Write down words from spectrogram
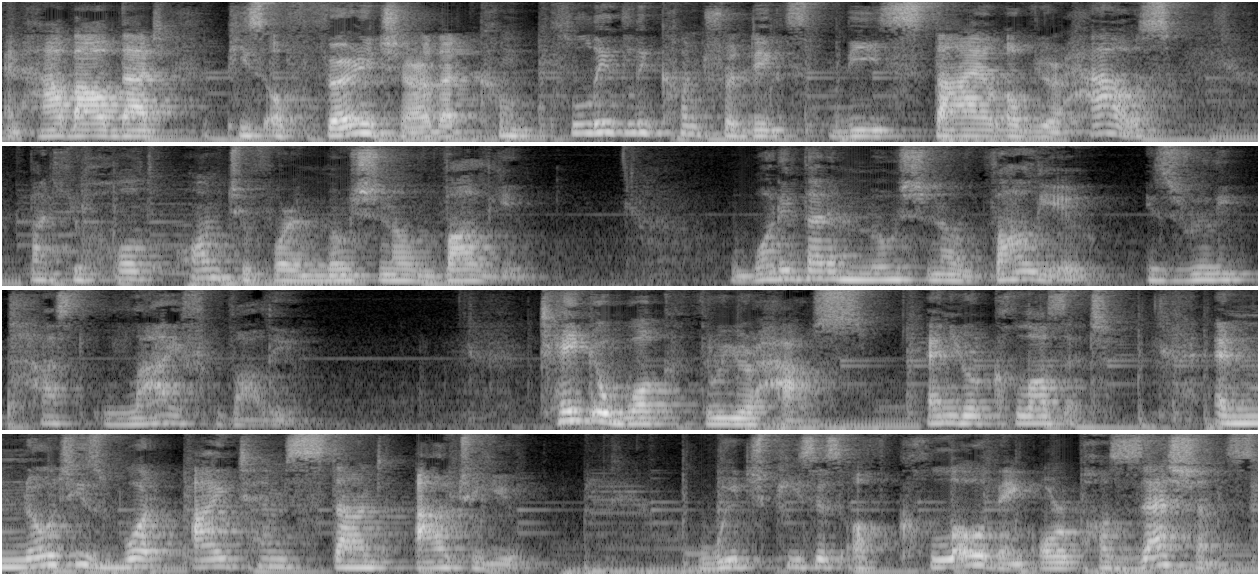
And how about that piece of furniture that completely contradicts the style of your house, but you hold onto for emotional value? What if that emotional value is really past life value? Take a walk through your house and your closet and notice what items stand out to you. Which pieces of clothing or possessions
